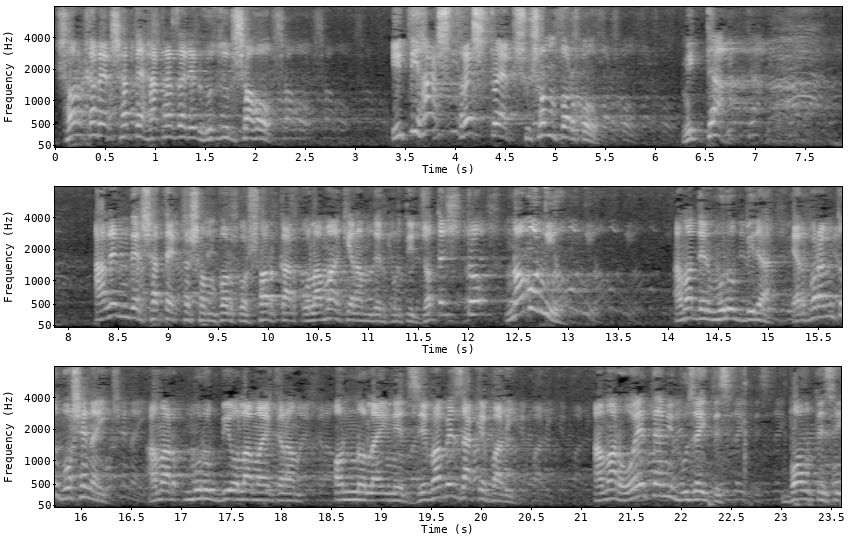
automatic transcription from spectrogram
সরকারের সাথে হাটহাজারির হুজুর সহ ইতিহাস শ্রেষ্ঠ এক সুসম্পর্ক। মিথ্যা। আলেমদের সাথে একটা সম্পর্ক সরকার ওলামা কেরামদের প্রতি যথেষ্ট নমনীয়। আমাদের মুরব্বীরা, এরপর আমি তো বসে নাই, আমার মুরব্বী ওলামা কেরাম অন্য লাইনে যেভাবে যাকে পারি, আমার ওয়েতে আমি বুঝাইতেছি, বলতেছি,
